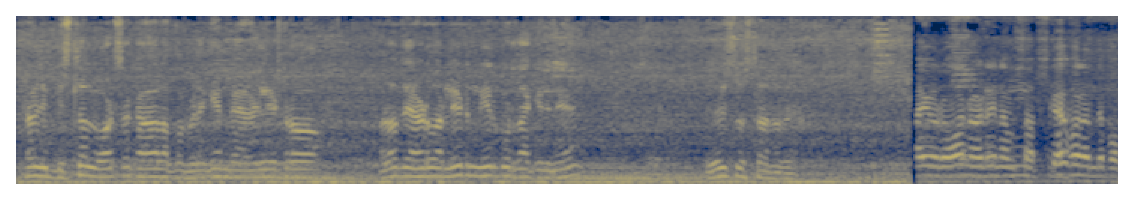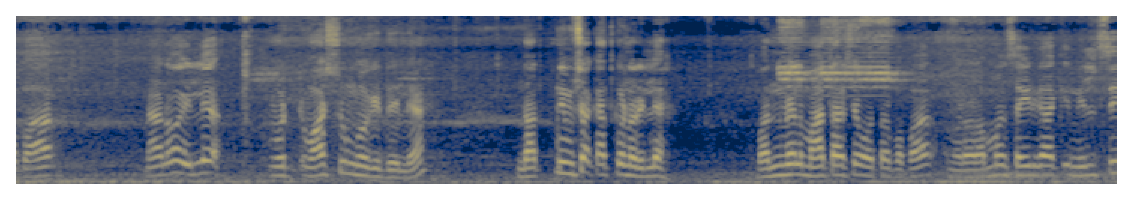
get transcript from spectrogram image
ಅದರಲ್ಲಿ ಬಿಸಿಲಲ್ಲಿ ಓಡ್ಸೋಕ್ಕಾಗಲ್ಲಪ್ಪ ಬೆಳಗ್ಗೆಯಿಂದ ಎರಡು ಲೀಟ್ರು ಅರವತ್ತು ಎರಡೂವರೆ ಲೀಟ್ರ್ ನೀರು ಕುಡ್ದು ಹಾಕಿದ್ದೀನಿ. ಎಲ್ಲಿ ಸುಸ್ತಾಗ್ತದೆ. ಇವರು ನೋಡ್ರಿ ನಮ್ಮ ಸಬ್ಸ್ಕ್ರೈಬರ್ ಅಂತೆ ಪಾಪ. ನಾನು ಇಲ್ಲೇ ವಾಶ್ರೂಮ್ಗೆ ಹೋಗಿದ್ದೆ ಇಲ್ಲೇ. ಒಂದು ಹತ್ತು ನಿಮಿಷ ಕತ್ಕೊಂಡವ್ರು ಇಲ್ಲೇ. ಬಂದಮೇಲೆ ಮಾತಾಡ್ಸಿ ಹೋಗ್ತಾರೆ ಪಾಪ. ನೋಡೋರು ಅಮ್ಮನ ಸೈಡ್ಗೆ ಹಾಕಿ ನಿಲ್ಲಿಸಿ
